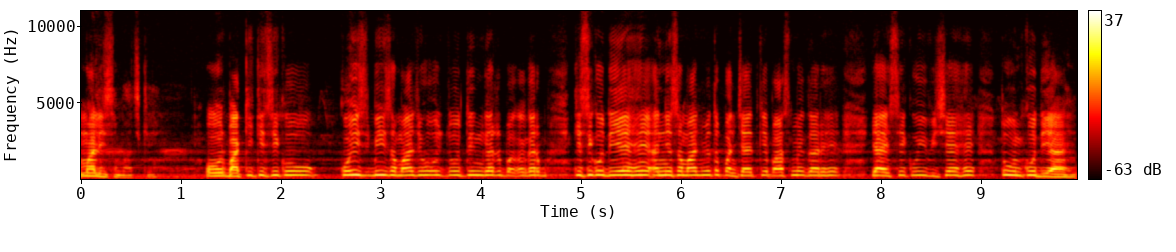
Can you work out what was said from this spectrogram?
माली समाज के और बाकी किसी को कोई भी समाज हो दो तीन घर अगर किसी को दिए हैं अन्य समाज में तो पंचायत के पास में घर है या ऐसे कोई विषय है तो उनको दिया है।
